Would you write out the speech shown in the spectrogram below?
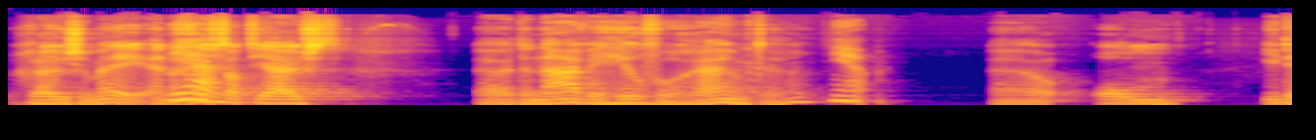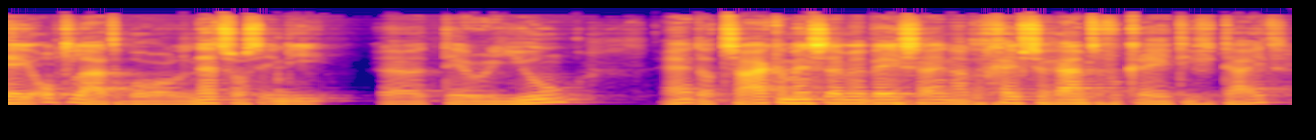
reuze mee. En dan geeft dat juist eh, daarna weer heel veel ruimte Ja, eh, om ideeën op te laten borrelen. Net zoals in die eh theory U, hè, dat zakenmensen daarmee bezig zijn. Nou, dat geeft ze ruimte voor creativiteit.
